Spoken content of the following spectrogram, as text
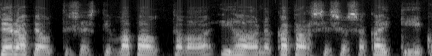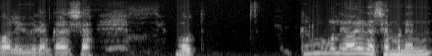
terapeuttisesti vapauttava, ihana katarsis, jossa kaikki hikoili yhden kanssa. Mutta kyllä mulla oli aina semmoinen,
